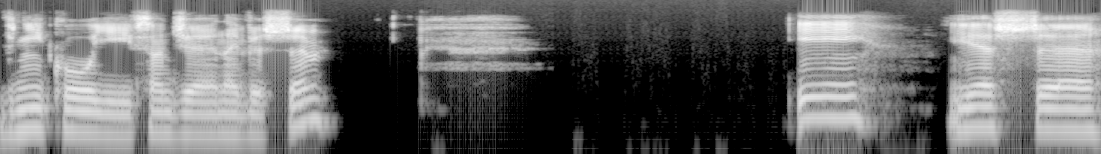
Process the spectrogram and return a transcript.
w NIK-u i w Sądzie Najwyższym. I jeszcze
